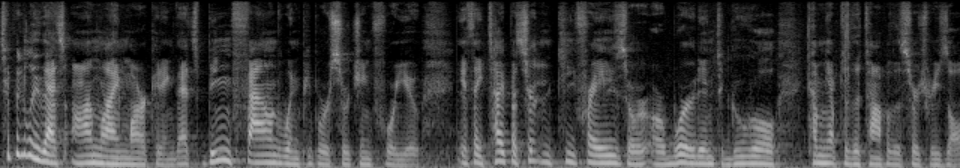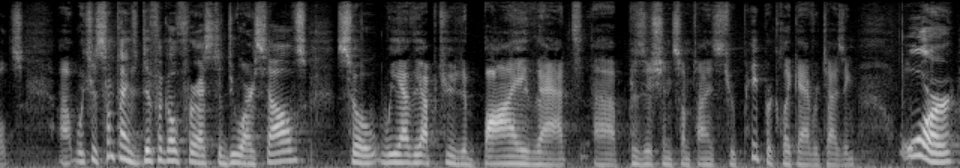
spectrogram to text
typically, that's online marketing. That's being found when people are searching for you. If they type a certain key phrase or, or word into Google, coming up to the top of the search results, uh, which is sometimes difficult for us to do ourselves. So we have the opportunity to buy that uh, position sometimes through pay per click advertising or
